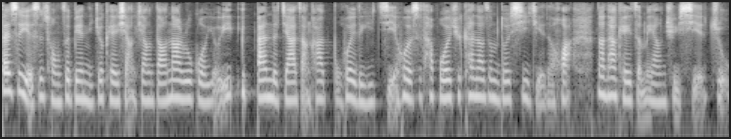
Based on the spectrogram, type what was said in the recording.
但是也是从这边，你就可以想象到，那如果有一一般的家长他不会理解，或者是他不会去看到这么多细节的话，那他可以怎么样去协助？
